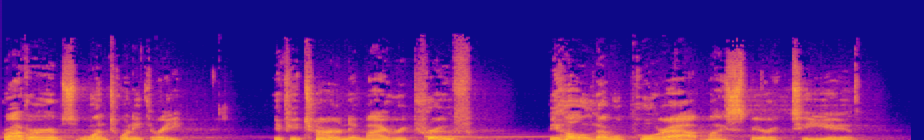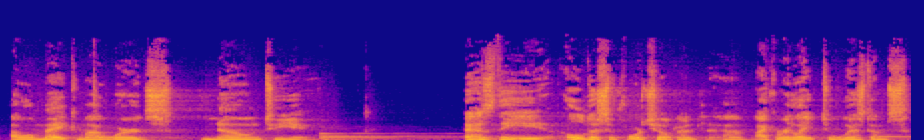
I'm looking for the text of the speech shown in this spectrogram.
Proverbs 123 If you turn in my reproof, behold, I will pour out my spirit to you. I will make my words known to you. As the oldest of four children, uh, I can relate to wisdom's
